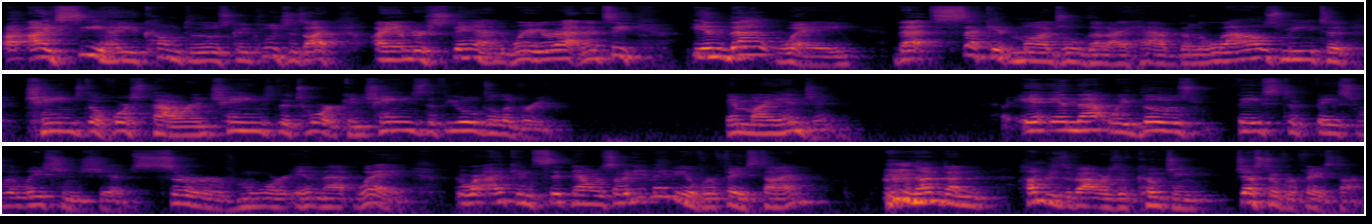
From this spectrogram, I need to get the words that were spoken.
I, I see how you come to those conclusions. I, I understand where you're at. And see, in that way, that second module that I have that allows me to change the horsepower and change the torque and change the fuel delivery in my engine. In, in that way, those face to face relationships serve more in that way, where I can sit down with somebody, maybe over FaceTime. I've done hundreds of hours of coaching just over FaceTime.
